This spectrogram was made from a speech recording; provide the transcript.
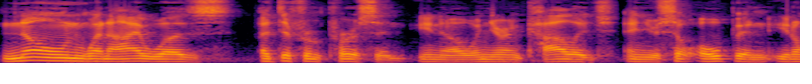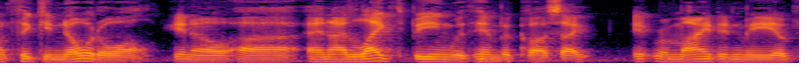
known when I was a different person. You know, when you're in college and you're so open, you don't think you know it all. You know, uh, and I liked being with him because I it reminded me of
